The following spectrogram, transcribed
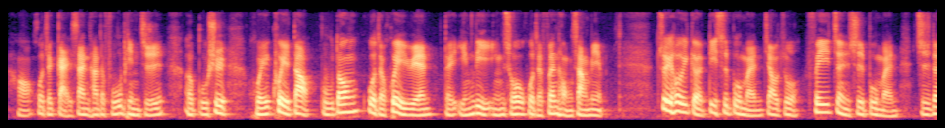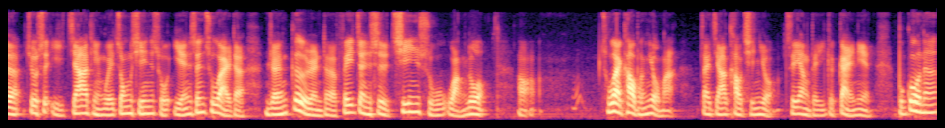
好，或者改善它的服务品质，而不是回馈到股东或者会员的盈利、营收或者分红上面。最后一个第四部门叫做非正式部门，指的就是以家庭为中心所延伸出来的人个人的非正式亲属网络啊，出外靠朋友嘛。在家靠亲友这样的一个概念。不过呢，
